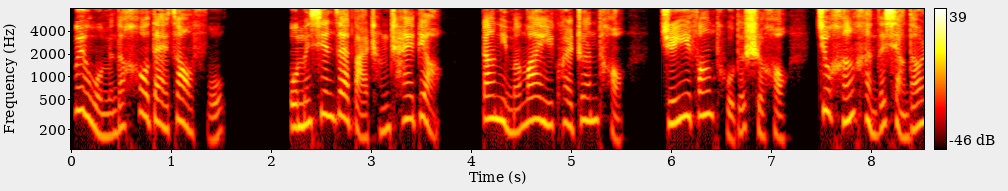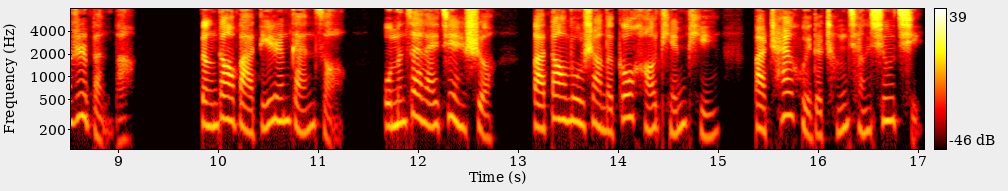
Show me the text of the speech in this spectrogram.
为我们的后代造福。我们现在把城拆掉。当你们挖一块砖头，掘一方土的时候，就狠狠的想到日本吧。等到把敌人赶走，我们再来建设，把道路上的沟壕填平，把拆毁的城墙修起。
